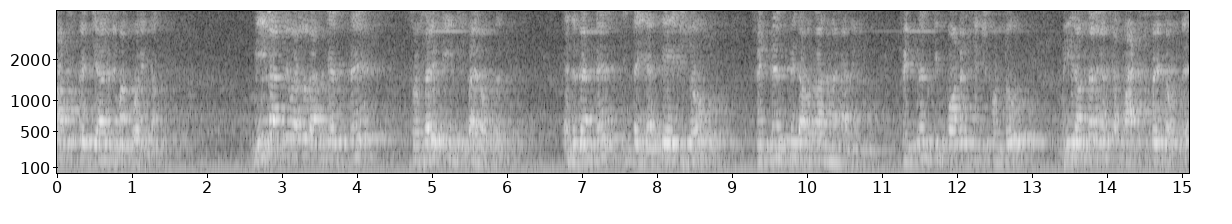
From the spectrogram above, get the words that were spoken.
పార్టిసిపేట్ చేయాలని మా కోరిక. మీలాంటి వాళ్ళు రన్ చేస్తే సొసైటీ ఇన్స్పైర్ అవుతుంది. ఎందుకంటే ఇంత యంగ్ ఏజ్లో ఫిట్నెస్ మీద అవగాహన కానీ ఫిట్నెస్కి ఇంపార్టెన్స్ ఇచ్చుకుంటూ మీరందరూ కనుక పార్టిసిపేట్ అవుతే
